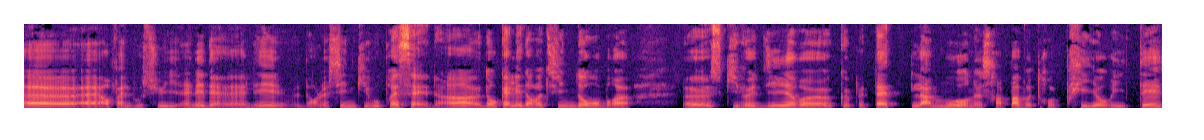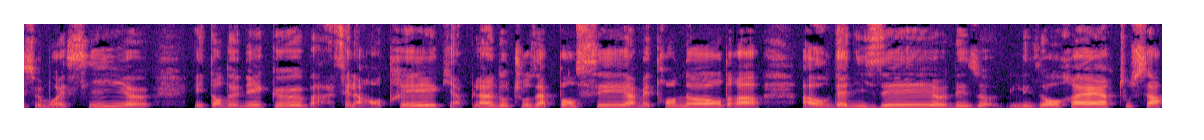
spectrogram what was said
euh, enfin elle vous suit, elle est, elle est dans le signe qui vous précède, hein. donc elle est dans votre signe d'ombre, euh, ce qui veut dire euh, que peut-être l'amour ne sera pas votre priorité ce mois-ci, étant donné que bah, c'est la rentrée, qu'il y a plein d'autres choses à penser, à mettre en ordre, à, organiser, euh, les horaires, tout ça,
